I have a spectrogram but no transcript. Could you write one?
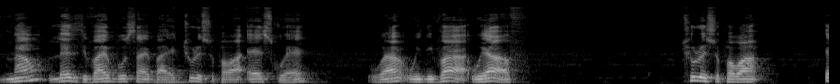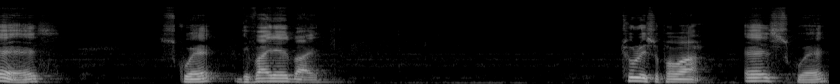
Now let's divide both sides by 2 raised to power s square. Well, we divide we have 2 raised to power s square divided by 2 raised to power s square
